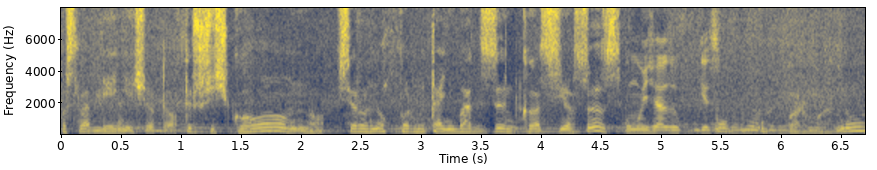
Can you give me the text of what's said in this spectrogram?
пославление что то. Тыршишко, но все равно пормутань бадзын кас ясыз. Кумы жазу гес Барма. Ну,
